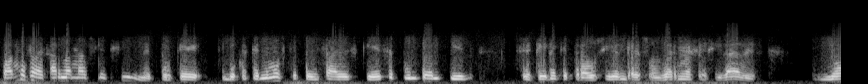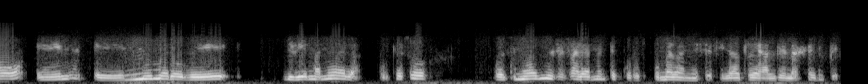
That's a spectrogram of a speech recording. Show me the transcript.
vamos a dejarla más flexible, porque lo que tenemos que pensar es que ese punto del PIB se tiene que traducir en resolver necesidades, no en eh, número de vivienda nueva, porque eso pues no necesariamente corresponde a la necesidad real de la gente.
